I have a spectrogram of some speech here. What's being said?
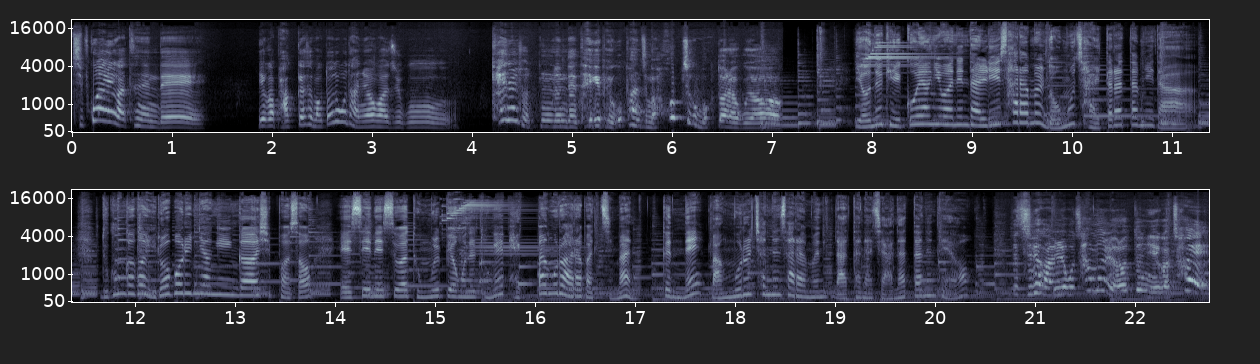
집고양이 같은 앤데 얘가 밖에서 막 떠들고 다녀가지고 캔을 줬는데 되게 배고파한지 막 허겁지겁 먹더라고요. 여느 길고양이와는 달리 사람을 너무 잘 따랐답니다. 누군가가 잃어버린 양이인가 싶어서 SNS와 동물병원을 통해 백방으로 알아봤지만 끝내 막무를 찾는 사람은 나타나지 않았다는데요. 집에 가려고 창문을 열었더니 얘가 차에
